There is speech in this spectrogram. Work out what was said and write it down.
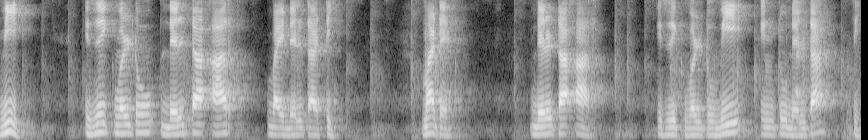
V is equal to delta R by delta T માટે delta R is equal to V into delta T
